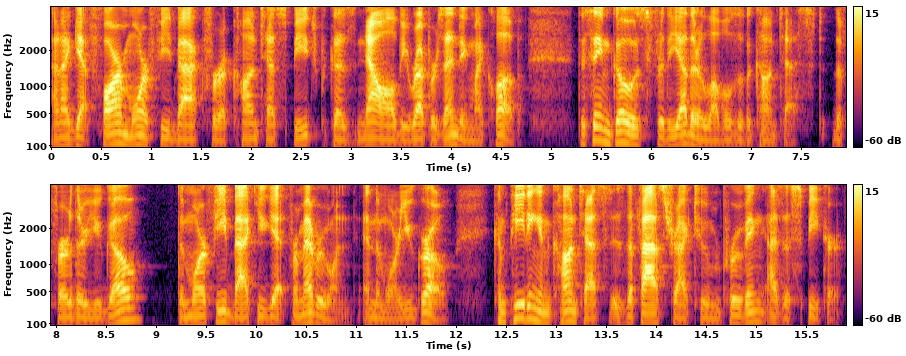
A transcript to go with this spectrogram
and I get far more feedback for a contest speech because now I'll be representing my club. The same goes for the other levels of the contest. The further you go, the more feedback you get from everyone, and the more you grow. Competing in contests is the fast track to improving as a speaker.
